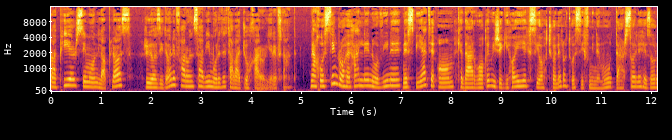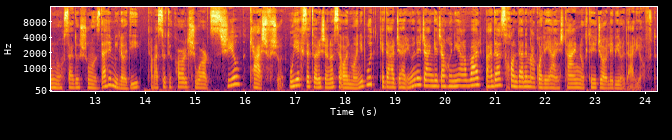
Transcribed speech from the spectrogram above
و پیر سیمون لاپلاس ریاضیدان فرانسوی مورد توجه قرار گرفتند. نخستین راه حل نوین نسبیت عام که در واقع ویژگی های یک سیاهچاله را توصیف می نمود در سال 1916 میلادی توسط کارل شوارتز شیلد کشف شد. او یک ستاره شناس آلمانی بود که در جریان جنگ جهانی اول بعد از خواندن مقاله اینشتین نکته جالبی را دریافت.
